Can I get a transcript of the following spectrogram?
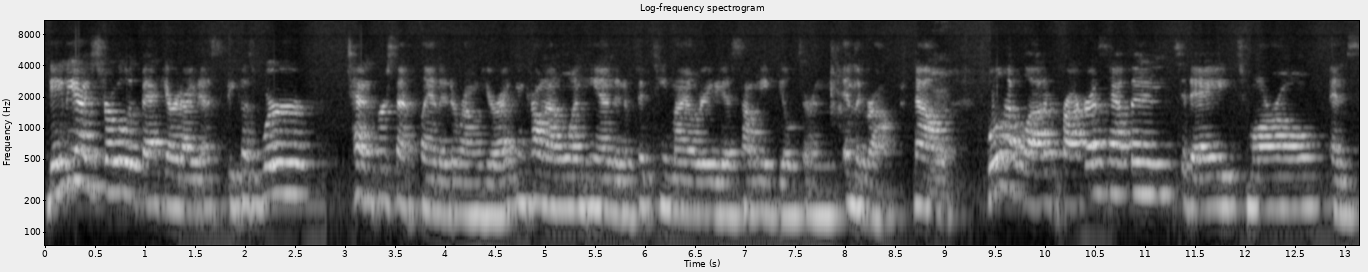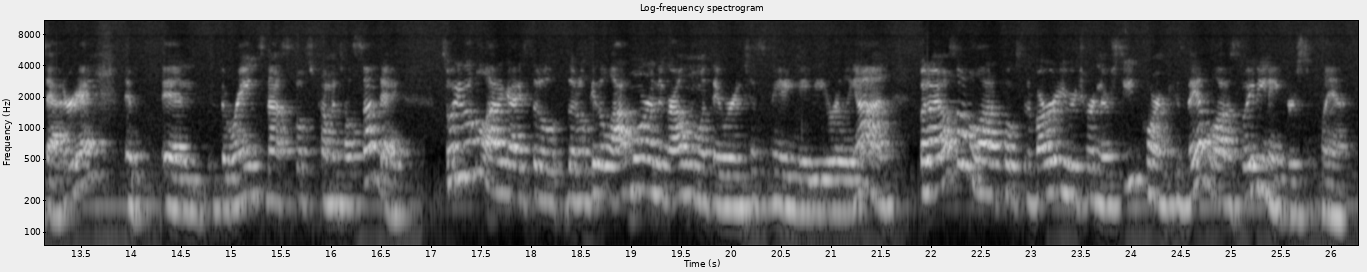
maybe I struggle with backyarditis because we're 10% planted around here. I can count on one hand in a 15 mile radius how many fields are in, in the ground. Now, we'll have a lot of progress happen today, tomorrow, and Saturday. If, and the rain's not supposed to come until Sunday. So we have a lot of guys that'll that'll get a lot more in the ground than what they were anticipating maybe early on. But I also have a lot of folks that have already returned their seed corn because they have a lot of soybean acres to plant.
